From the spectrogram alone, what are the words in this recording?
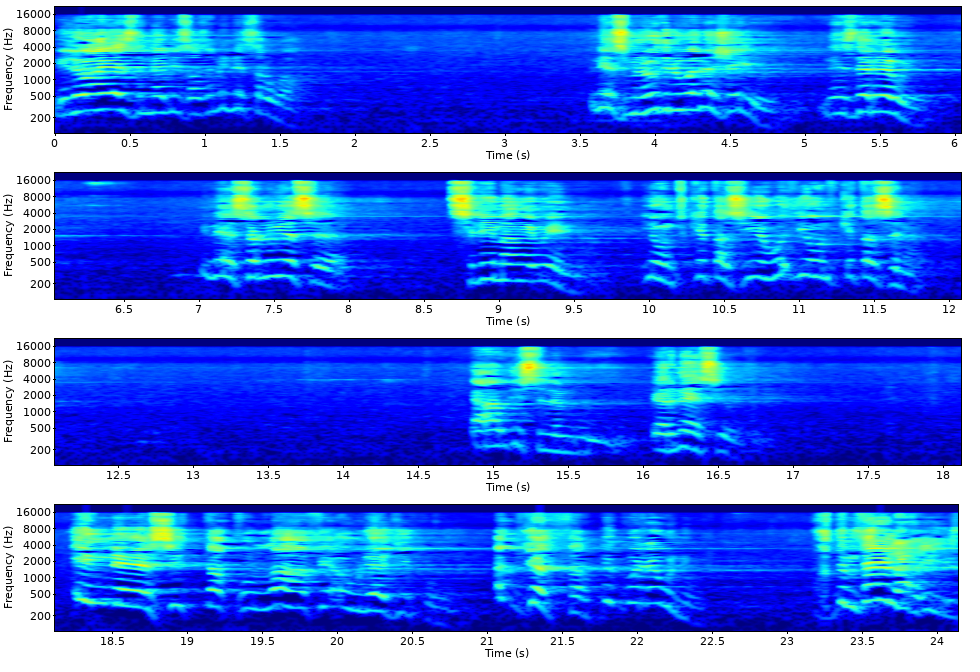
إلو عايز النبي صلى الله عليه وسلم يسروها ناس من هذن وأنا شيء. ناس دراوي. ناس رنو ياس تسليما وين؟ يون تكيطاس يهود يون تكيطاس سنة يعاود يسلم. إرناس يهود الناس اتقوا الله في أولادكم. أكثر بك وراونو وخدم ثاني العيز.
